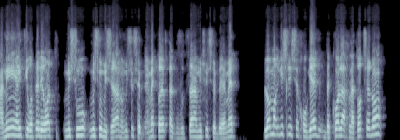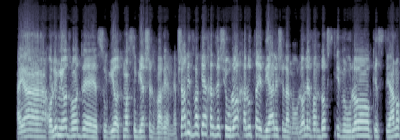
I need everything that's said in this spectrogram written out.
אני הייתי רוצה לראות מישהו, מישהו משלנו, מישהו שבאמת אוהב את הקבוצה, מישהו שבאמת לא מרגיש לי שחוגג בכל ההחלטות שלו, היה, עולים לי עוד ועוד אה, סוגיות, כמו הסוגיה של ורן. אפשר להתווכח על זה שהוא לא החלוץ האידיאלי שלנו, הוא לא לבנדובסקי והוא לא קריסטיאנו,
